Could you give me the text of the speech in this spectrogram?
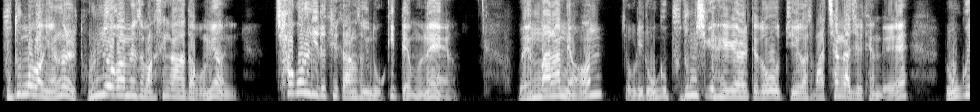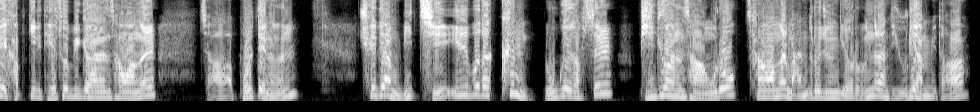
부등호 방향을 돌려가면서 막 생각하다 보면 착오를 일으킬 가능성이 높기 때문에 웬만하면 우리 로그 부등식을 해결할 때도 뒤에 가서 마찬가지일 텐데 로그의 값끼리 대소 비교하는 상황을 자 볼 때는 최대한 밑이 1보다 큰 로그의 값을 비교하는 상황으로 상황을 만들어주는 게 여러분들한테 유리합니다.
